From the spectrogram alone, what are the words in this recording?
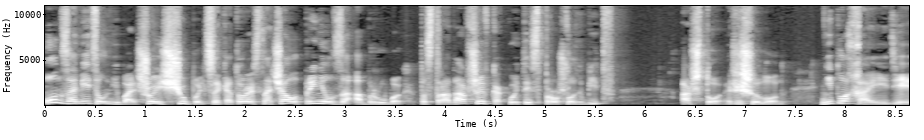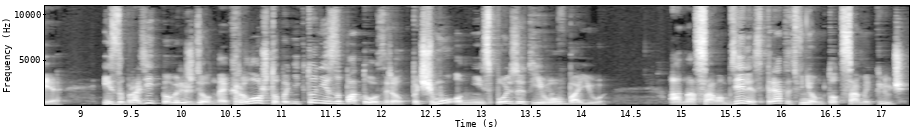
Он заметил небольшое щупальце, которое сначала принял за обрубок, пострадавший в какой-то из прошлых битв. А что, решил он, неплохая идея – изобразить поврежденное крыло, чтобы никто не заподозрил, почему он не использует его в бою. А на самом деле спрятать в нем тот самый ключ.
